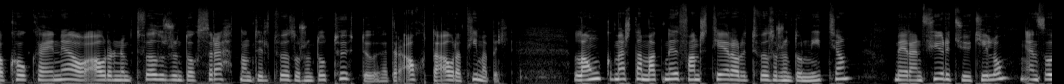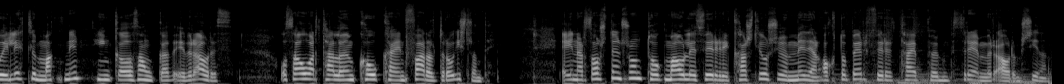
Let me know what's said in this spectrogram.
af kokaini á árunum 2013 til 2020. Þetta er 8 ára tímabil. Langmesta magnið fannst hér árið 2019, meira en 40 kíló, en þó í litlu magni hingað og þangað yfir árið. Og þá var talað um kokain faraldur á Íslandi. Einar Þorsteinsson tók málið fyrir í Kastljósi um miðjan oktober fyrir tæpum þremur árum síðan.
